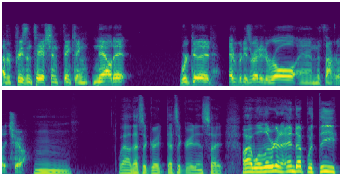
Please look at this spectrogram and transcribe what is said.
of a presentation thinking, nailed it, we're good, everybody's ready to roll, and that's not really true. Hmm. Wow, that's a great that's a great insight. All right, well, we're going to end up with the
